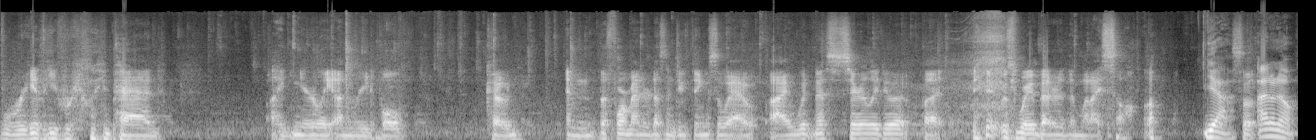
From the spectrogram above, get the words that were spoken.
really, really bad, like nearly unreadable code, and the formatter doesn't do things the way I, I would necessarily do it, but it was way better than what I saw. Yeah. So- I don't know.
